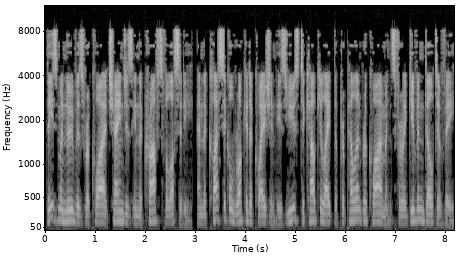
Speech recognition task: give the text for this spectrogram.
These maneuvers require changes in the craft's velocity, and the classical rocket equation is used to calculate the propellant requirements for a given delta V.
